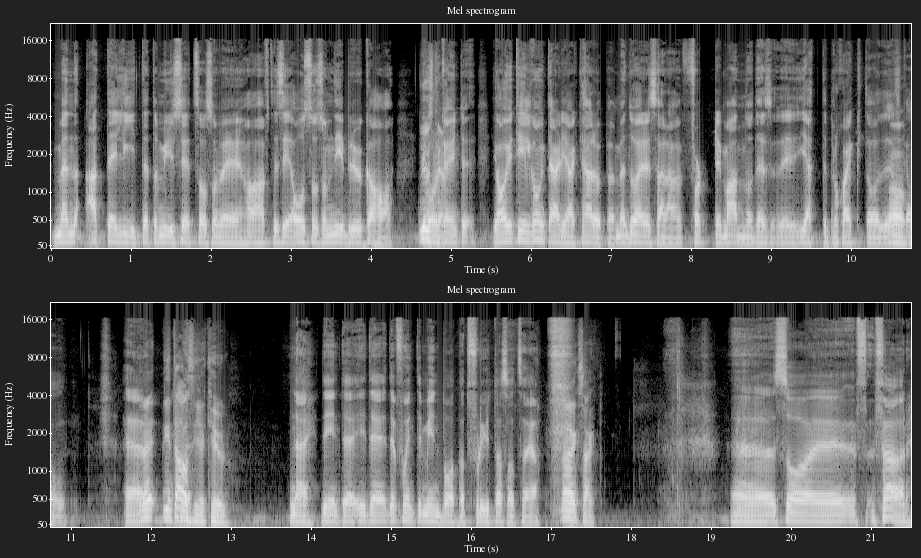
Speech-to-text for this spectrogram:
men att det är litet och mysigt så som vi har haft det sist och så som ni brukar ha. Jag, Just det. orkar inte, jag har ju tillgång till älgjakt här uppe, men då är det så här 40 man och det är jätteprojekt och det Ja. ska... Eh, det är inte alls lika kul. nej, det, är inte, det, det får inte min båt att flyta så att säga. Nej, exakt. Eh, så eh, för,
